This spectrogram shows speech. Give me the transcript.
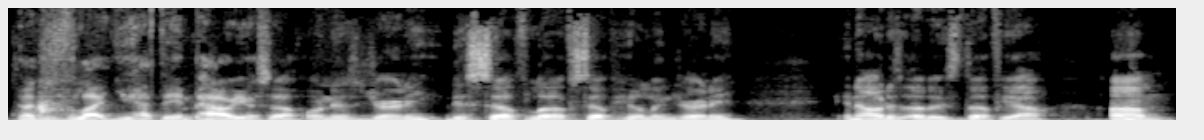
So I just feel like you have to empower yourself on this journey, this self love, self healing journey, and all this other stuff, y'all. Um,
